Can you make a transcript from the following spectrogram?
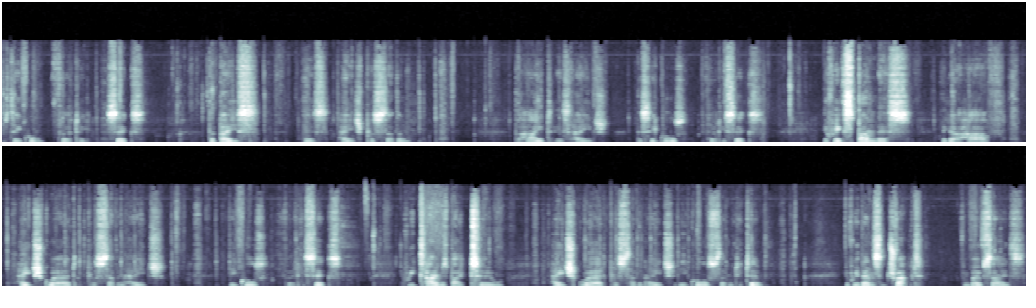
is equal 36. The base is h plus 7. The height is h. This equals 36. If we expand this, we get a half h squared plus 7h equals 36. If we times by 2, h squared plus 7h equals 72. If we then subtract from both sides,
